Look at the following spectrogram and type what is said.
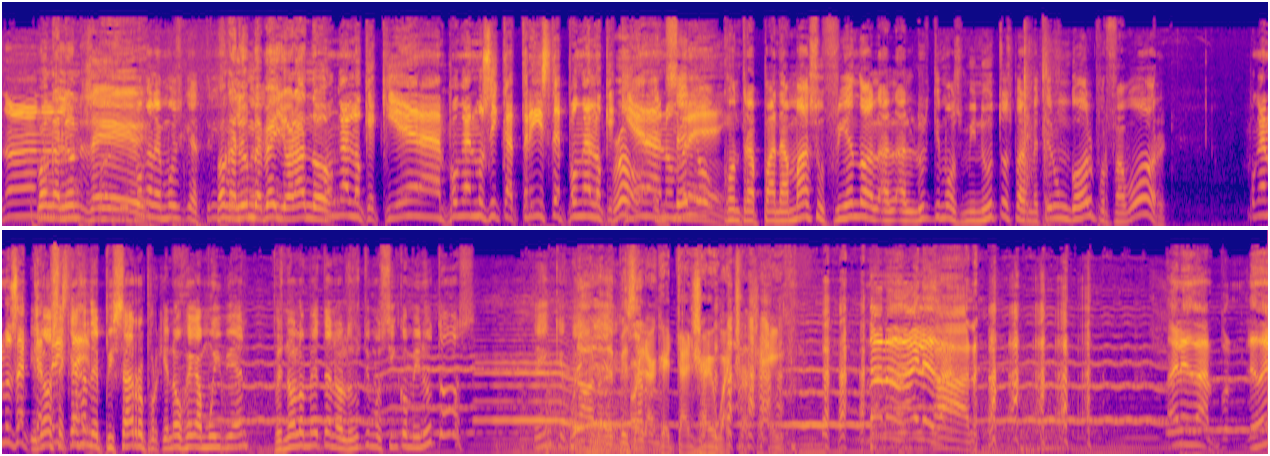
No, no, Póngale no. un, Sí, sí, póngale música triste. póngale un bebé llorando. Pongan lo que quieran, pongan música triste, pongan lo que Bro, quieran, ¿en hombre. serio? Contra Panamá sufriendo al, al- al últimos minutos para meter un gol, por favor. Pongan música Y luego se quejan de Pizarro porque no juega muy bien. Pues no lo metan a los últimos cinco minutos. Dejen que juegue. No, lo de Pizarro. Hola, ¿qué tal? Soy Guacho. No, no, ahí les va. Ah, no. Ahí les va. Le doy-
